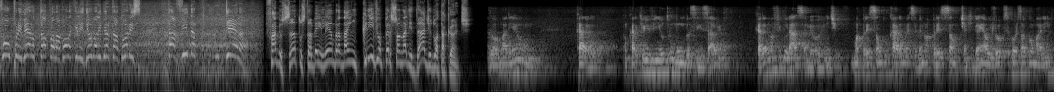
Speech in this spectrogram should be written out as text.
Foi o primeiro tapa na bola que ele deu na Libertadores da vida inteira. Fábio Santos também lembra da incrível personalidade do atacante. O Romarinho é um. Cara, um cara que vivia em outro mundo, assim, sabe? O cara era uma figuraça, meu. A gente, uma pressão do caramba, recebendo uma pressão, tinha que ganhar o jogo. Você conversava com o Marinho,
